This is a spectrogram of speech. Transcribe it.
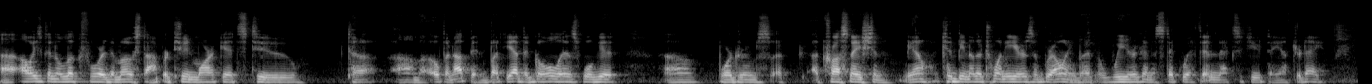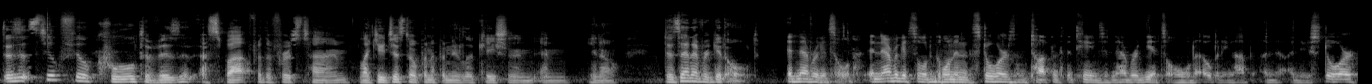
uh, always going to look for the most opportune markets to to um, open up in. But yeah, the goal is we'll get uh, boardrooms ac- across nation. You know, it could be another 20 years of growing, but we are going to stick with it and execute day after day. Does it still feel cool to visit a spot for the first time? Like you just open up a new location and, and you know, does that ever get old? It never gets old. It never gets old going into the stores and talking to the teams. It never gets old opening up a new store.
